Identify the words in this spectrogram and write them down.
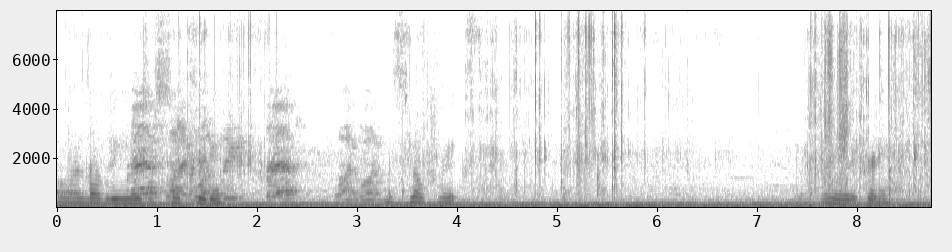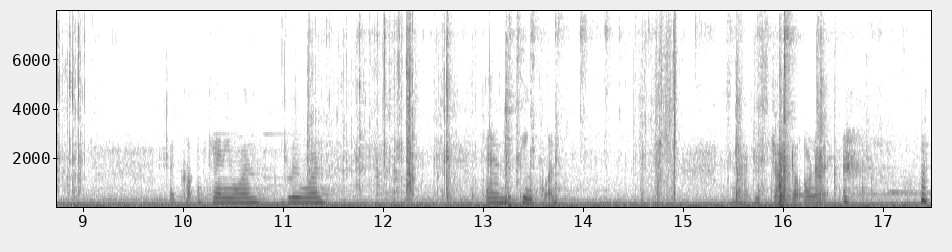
oh, I love these. They're so pretty. The snowflakes. It's really, really pretty. The cotton candy one, blue one, and the pink one. I just dropped the ornament.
